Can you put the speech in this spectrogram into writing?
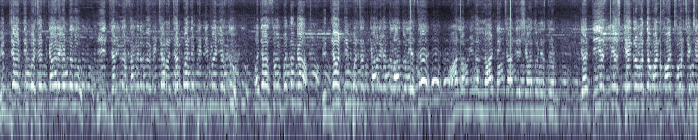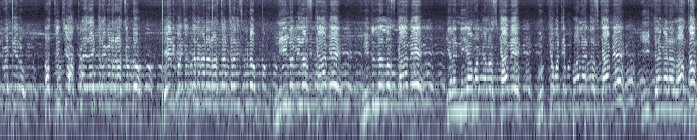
విద్యార్థి పరిషత్ కార్యకర్తలు ఈ జరిగిన సంఘటన విచారణ జరపని చెప్పి డిమాండ్ చేస్తూ ప్రజాస్వామ్యబద్ధంగా విద్యార్థి పరిషత్ కార్యకర్తలు ఆందోళన చేస్తే వాళ్ళ మీద లాడ్ డిశ్చార్జ్ చేసి ఆందోళన చేస్తున్నారు. టీఎస్పీఎస్ కేంద్రం వద్ద వన్ ఫార్టీ ఫోర్ సెక్షన్ పెట్టారు ప్రశ్నించే హక్కు లేదా తెలంగాణ రాష్ట్రంలో? దేనికోసం తెలంగాణ రాష్ట్రాన్ని సాధించుకున్నాం? నీళ్ళ మీద స్కామే నిధులలో స్కామే ఇలా నియామకాల్లో స్కామే ముఖ్యమంత్రి పాలన స్కామే ఈ తెలంగాణ రాష్ట్రం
